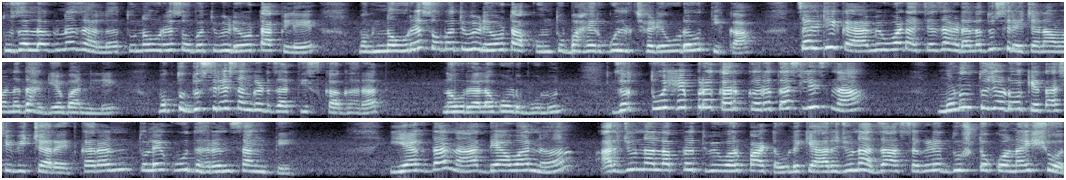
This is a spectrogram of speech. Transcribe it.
तुझं लग्न झालं तू नवऱ्यासोबत व्हिडिओ टाकले मग नवऱ्यासोबत व्हिडिओ टाकून तू बाहेर गुलछडे उडवती का? चल ठीक आहे आम्ही वडाच्या झाडाला दुसऱ्याच्या नावानं धागे बांधले. मग तू दुसरे संकट जातीस का घरात? नवऱ्याला गोड बोलून. जर तू हे प्रकार करत असलीस ना म्हणून तुझ्या डोक्यात असे विचार आहेत. कारण तुला एक उदाहरण सांगते. एकदा ना देवानं अर्जुनाला पृथ्वीवर पाठवलं की अर्जुना जा सगळे दुष्ट कोणाही आहे शोध.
